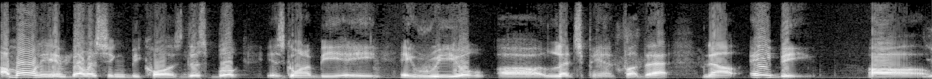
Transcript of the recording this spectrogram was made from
I'm only embellishing because this book is going to be a a real uh, linchpin for that. Now, AB, uh,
